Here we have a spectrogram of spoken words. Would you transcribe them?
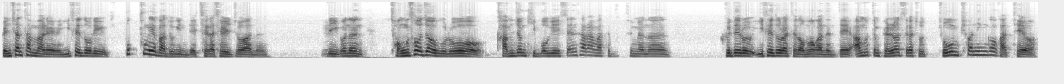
괜찮단 말이에요. 이세돌이 폭풍의 바둑인데 제가 제일 좋아하는. 근데 음. 이거는 정서적으로 감정 기복이 센 사람한테 붙으면은 그대로 이세돌한테 넘어가는데 아무튼 밸런스가 좋- 좋은 편인 것 같아요.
